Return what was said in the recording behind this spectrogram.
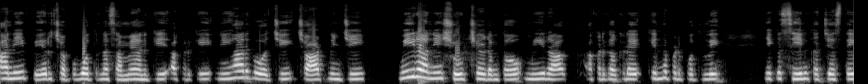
అని పేరు చెప్పబోతున్న సమయానికి అక్కడికి నిహారిక వచ్చి చాట్ నుంచి మీరాని షూట్ చేయడంతో మీరా అక్కడికక్కడే కింద పడిపోతుంది. ఇక సీన్ కట్ చేస్తే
